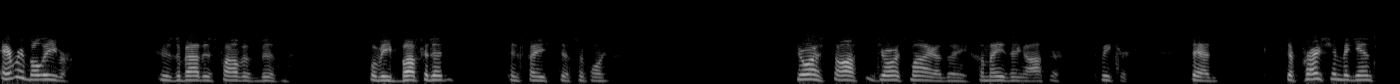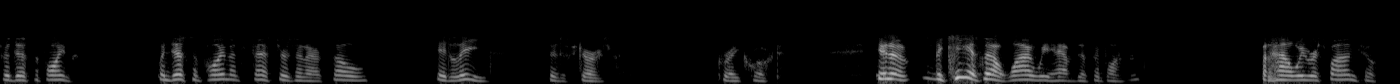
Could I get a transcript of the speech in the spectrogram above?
Every believer who's about his father's business will be buffeted and face disappointment. Joyce, Joyce Meyer, the amazing author, speaker, said, Depression begins with disappointment. When disappointment festers in our soul, it leads to discouragement. Great quote. You know, the key is not why we have disappointments, but how we respond to them.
